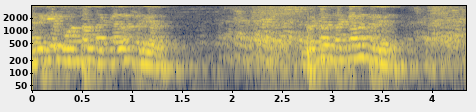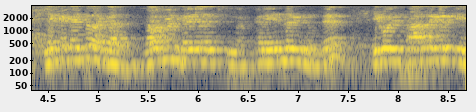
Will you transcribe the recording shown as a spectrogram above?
జరిగే మోసాలు తగ్గాలో పెరగాలి? బ్రదర్ తగ్గాలో పెరగాలి? లెక్కకైతే తగ్గాలి? గవర్నమెంట్ గైడ్ లైన్స్ ఇచ్చింది కానీ ఏం జరిగిందంటే ఇగో ఈ సార్ దగ్గరికి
